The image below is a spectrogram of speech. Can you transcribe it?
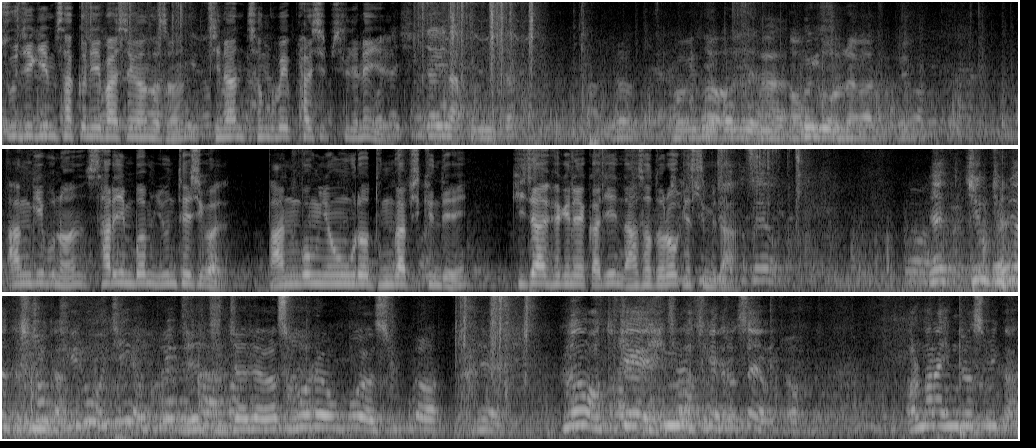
수직임 사건이 발생한 것은 지난 1987년의 일. 심장이 나쁩니까? 아, 안기부는 살인범 윤태식을 반공 영웅으로 둔갑시킨 뒤 기자회견에까지 나서도록 했습니다. 예, 지금 기분이 어떠십니까? 뒤로 오지. 예, 진짜 제가 서울에 온 것 같습니다. 예. 그건 어떻게 힘 어떻게 들었어요? 얼마나 힘들었습니까?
